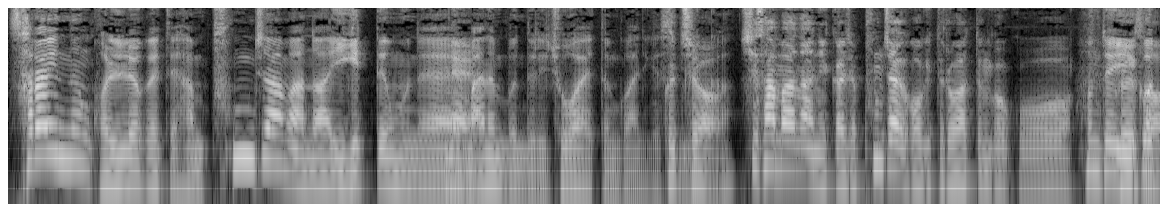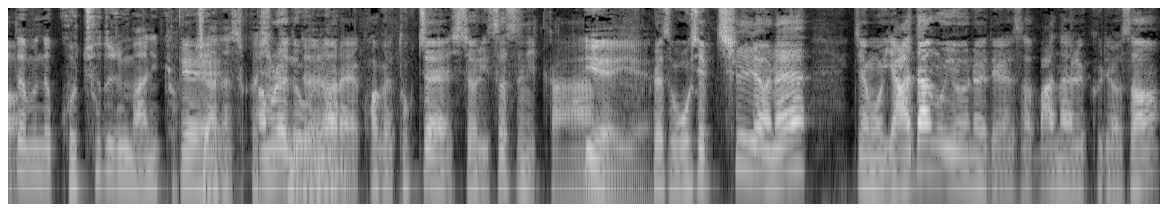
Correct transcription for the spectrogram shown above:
살아있는 권력에 대한 풍자 만화이기 때문에 네. 많은 분들이 좋아했던 거 아니겠습니까? 그렇죠. 시사만 하니까 이제 풍자가 거기 들어갔던 거고. 근데 그래서- 이것 때문에 고초도 좀 많이 겪지 예, 않았을까 아무래도 싶은데요. 우리나라에 과거에 독재 시절이 있었으니까. 예, 예. 그래서 57년에 이제 뭐 야당 의원에 대해서 만화를 그려서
